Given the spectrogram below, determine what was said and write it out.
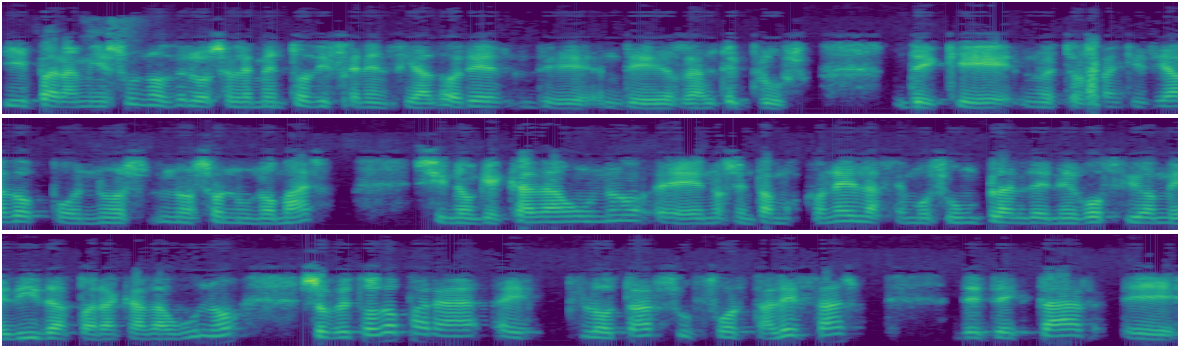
y para mí es uno de los elementos diferenciadores de, de Plus, de que nuestros franquiciados pues no, no son uno más, sino que cada uno eh, nos sentamos con él, hacemos un plan de negocio a medida para cada uno, sobre todo para explotar sus fortalezas detectar eh,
